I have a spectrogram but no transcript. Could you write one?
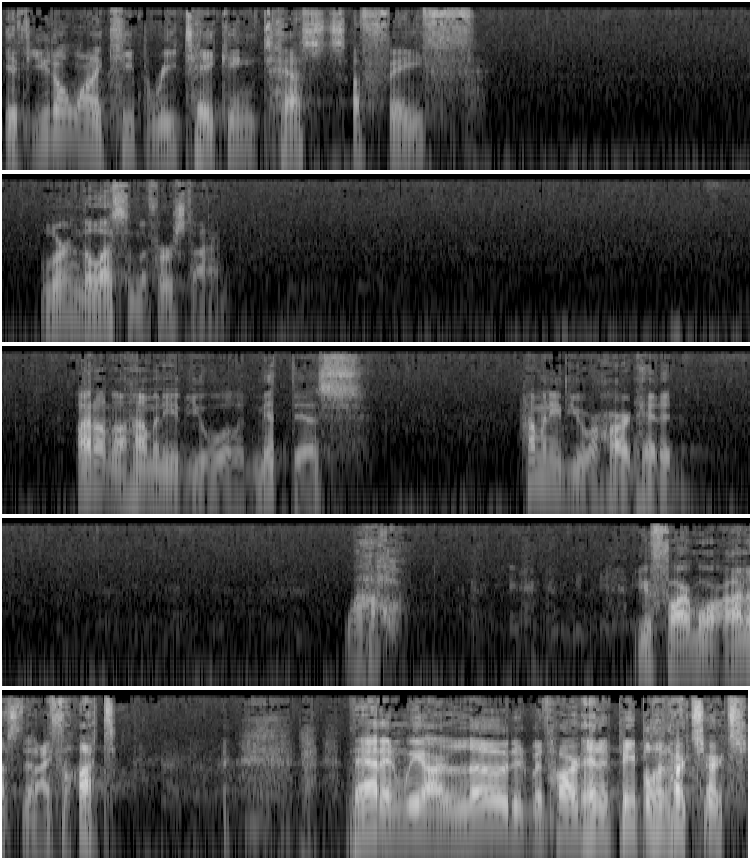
If you don't want to keep retaking tests of faith, learn the lesson the first time. I don't know how many of you will admit this. How many of you are hard headed? Wow. You're far more honest than I thought. That and we are loaded with hard headed people in our church.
